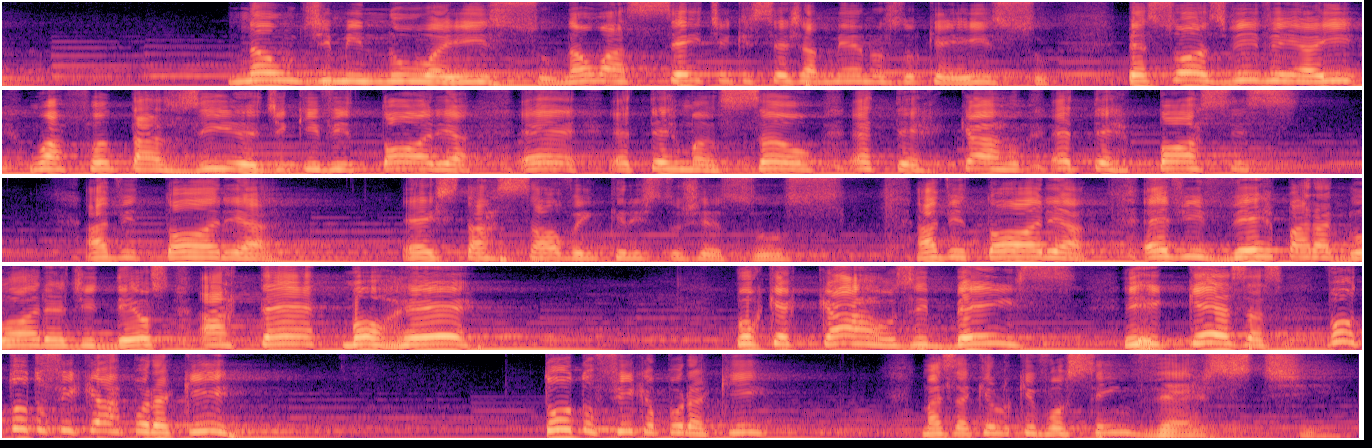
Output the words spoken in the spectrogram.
Não diminua isso, não aceite que seja menos do que isso. Pessoas vivem aí uma fantasia de que vitória é, é ter mansão, é ter carro, é ter posses. A vitória é estar salvo em Cristo Jesus. A vitória é viver para a glória de Deus até morrer. Porque carros e bens e riquezas vão tudo ficar por aqui. Tudo fica por aqui. Mas aquilo que você investe,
